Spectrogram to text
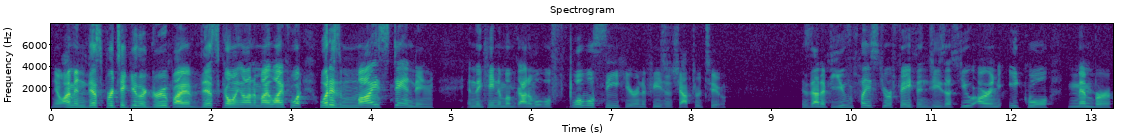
You know, I'm in this particular group. I have this going on in my life. What, what is my standing in the kingdom of God. And what we'll, what we'll see here in Ephesians chapter 2 is that if you've placed your faith in Jesus, you are an equal member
